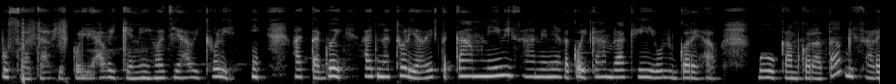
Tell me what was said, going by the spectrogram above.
પૂછવા જાવીએ કોઈ આવી કે નહીં હજી આવી થોડી. આતા ગઈ, આજના થોડી આવે. તો કામ નહીં એવી સામે ને તો કોઈ કામ રાખી ઓલું કરે હાવ. બહુ કામ કરાવતા બિસાડે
